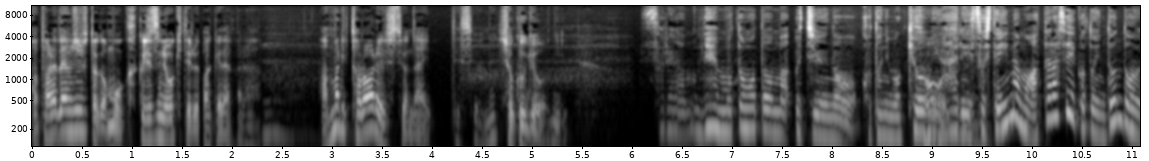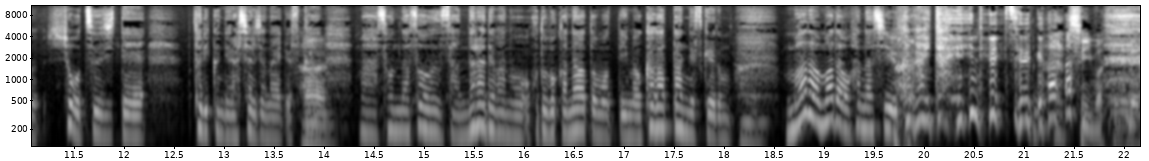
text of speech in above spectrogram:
あパラダイムシフトがもう確実に起きてるわけだから、あんまりとらわれる必要ないですよね、職業に。それはね、もともと、まあ、宇宙のことにも興味があり、そ,、ねして今も新しいことにどんどん書を通じて取り組んでいらっしゃるじゃないですか。はいまあ、そんなソウンさんならではのお言葉かなと思って今伺ったんですけれども、まだまだお話伺いたいんですが、すいませんね。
